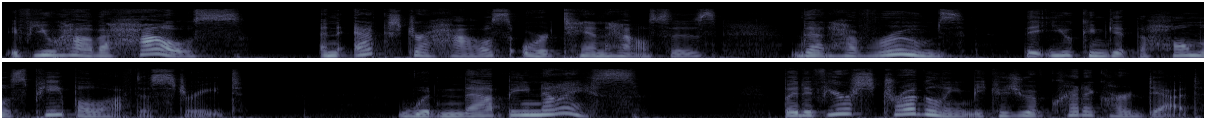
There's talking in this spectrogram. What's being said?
If you have a house, an extra house or 10 houses that have rooms that you can get the homeless people off the street, wouldn't that be nice? But if you're struggling because you have credit card debt,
